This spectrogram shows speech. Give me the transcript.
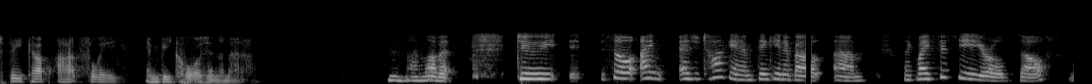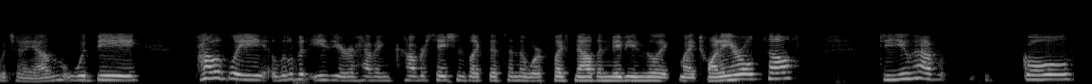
speak up artfully and be cause in the matter. Mm, I love it. Do so. I'm as you're talking, I'm thinking about um, like my 50 year old self, which I am, would be probably a little bit easier having conversations like this in the workplace now than maybe like my 20 year old self. Do you have goals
